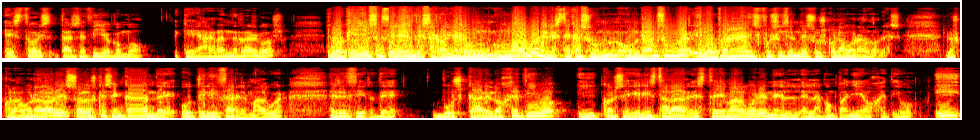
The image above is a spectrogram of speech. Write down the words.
esto es tan sencillo como que a grandes rasgos, lo que ellos hacen es desarrollar un, un malware, en este caso un, un ransomware, y lo ponen a disposición de sus colaboradores. Los colaboradores son los que se encargan de utilizar el malware, es decir, de buscar el objetivo y conseguir instalar este malware en, el- en la compañía objetivo. Y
